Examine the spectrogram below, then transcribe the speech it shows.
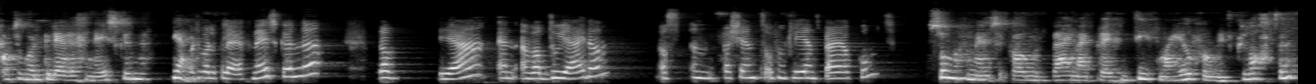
orthomoleculaire geneeskunde. Ja. Orthomoleculaire geneeskunde. Dat, ja, en, en wat doe jij dan? Als een patiënt of een cliënt bij jou komt? Sommige mensen komen bij mij preventief, maar heel veel met klachten.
